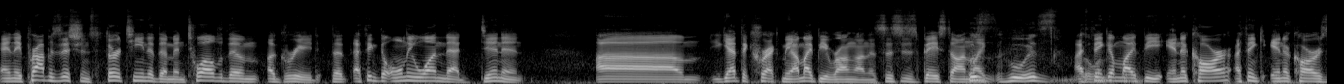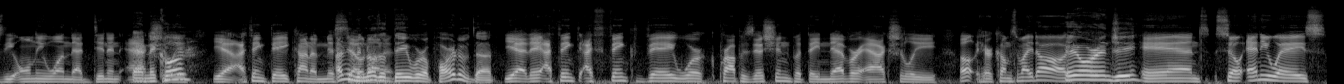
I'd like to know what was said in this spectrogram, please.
and they propositioned 13 of them and 12 of them agreed. The, I think the only one that didn't um you got to correct me. I might be wrong on this. This is based on like Who's. I think it might be Enicar. I think Enicar is the only one that didn't actually. Enicar? Yeah, I think they kind of missed I didn't even know that it. they were a part of that. Yeah, they. I think. I think they were propositioned, but they never actually. Oh, here comes my dog. Hey, Orangey. And so, anyways,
